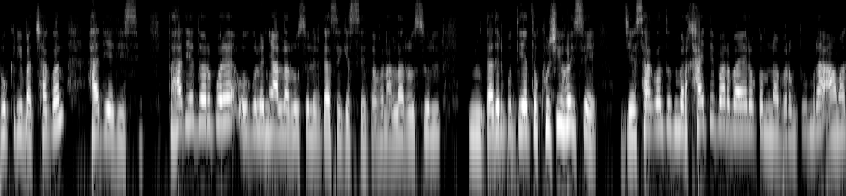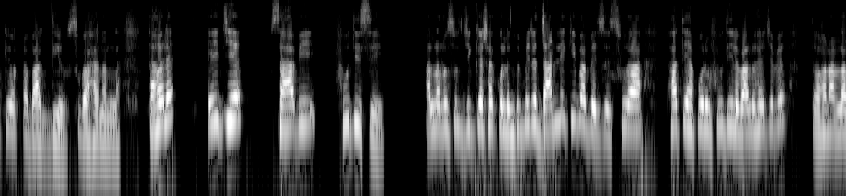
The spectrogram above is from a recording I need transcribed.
বকরি বা ছাগল হাদিয়া দিচ্ছে তো হাদিয়া দেওয়ার পরে ওইগুলো নিয়ে আল্লাহ রসুলের কাছে গেছে। তখন আল্লাহ রসুল তাদের প্রতি এত খুশি হয়েছে যে, ছাগল তো তোমরা খাইতে পারবা এরকম না, বরং তোমরা আমাকেও একটা বাঘ দিও। সুবাহান আল্লাহ তাহলে এই যে সাহাবি ফু দিছে আল্লাহ রসুল জিজ্ঞাসা করলেন, তুমি এটা জানলে কীভাবে যে সুরা ফাতিহা পরে ফু দিলে ভালো হয়ে যাবে? তখন আল্লাহ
